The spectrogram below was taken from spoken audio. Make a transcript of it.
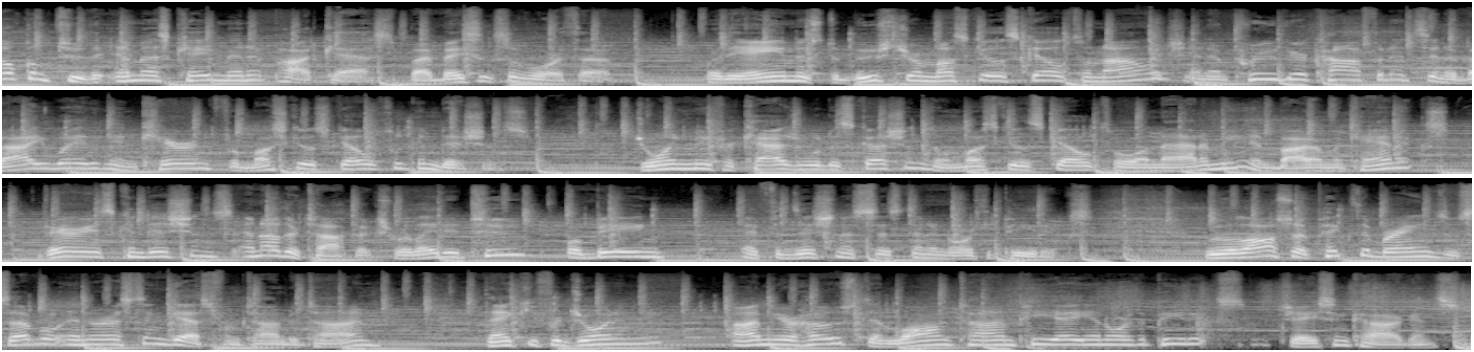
Welcome to the MSK Minute Podcast by Basics of Ortho, where the aim is to boost your musculoskeletal knowledge and improve your confidence in evaluating and caring for musculoskeletal conditions. Join me for casual discussions on musculoskeletal anatomy and biomechanics, various conditions, and other topics related to or being a physician assistant in orthopedics. We will also pick the brains of several interesting guests from time to time. Thank you for joining me. I'm your host and longtime PA in orthopedics, Jason Coggins.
